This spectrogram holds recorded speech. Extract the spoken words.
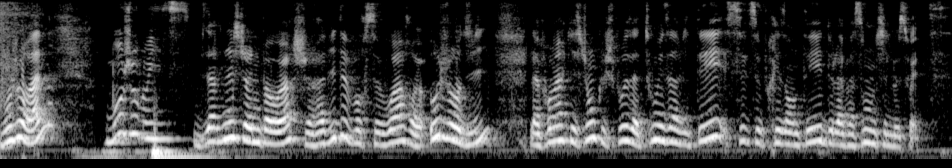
Bonjour Anne Bonjour Louise. Bienvenue sur InPower, je suis ravie de vous recevoir euh, aujourd'hui. La première question que je pose à tous mes invités, c'est de se présenter de la façon dont ils le souhaitent.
